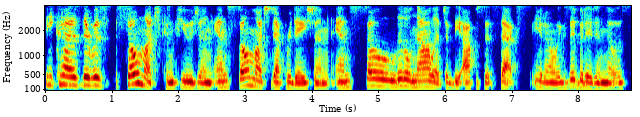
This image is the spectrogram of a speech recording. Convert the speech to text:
because there was so much confusion and so much depredation and so little knowledge of the opposite sex, you know, exhibited in those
